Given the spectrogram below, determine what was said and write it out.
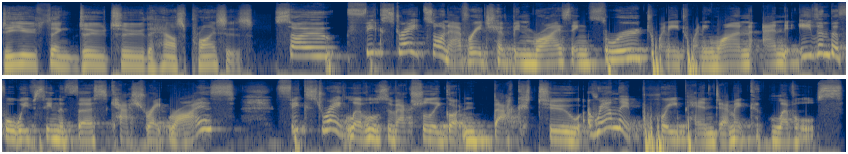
do you think due to the house prices? So, fixed rates on average have been rising through 2021, and even before we've seen the first cash rate rise, fixed rate levels have actually gotten back to around their pre pandemic levels.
